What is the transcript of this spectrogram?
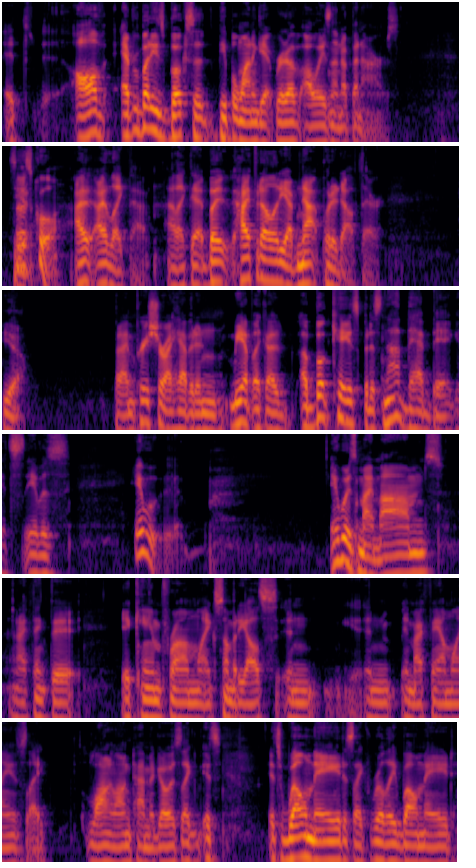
it's all of, everybody's books that people want to get rid of always end up in ours. So it's Yeah. cool. I, I like that. I like that. But high fidelity, I've not put it out there. Yeah. But I'm pretty sure I have it in. We have like a, a bookcase, but it's not that big. It's it was it it was my mom's, and I think that it came from like somebody else in in in my family's like long long time ago. It's like it's it's well made. It's like really well made,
